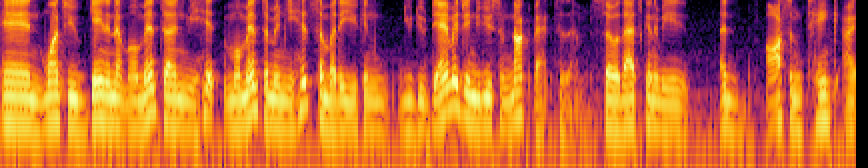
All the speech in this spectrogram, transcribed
And once you gain enough momentum and you hit momentum and you hit somebody, you can you do damage and you do some knockback to them. So that's going to be an awesome tank uh,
